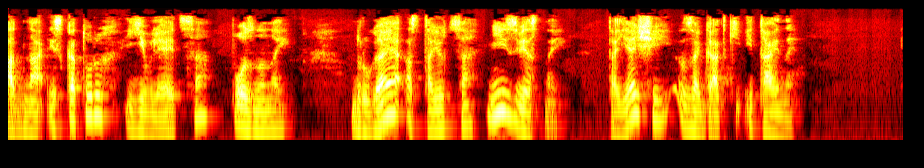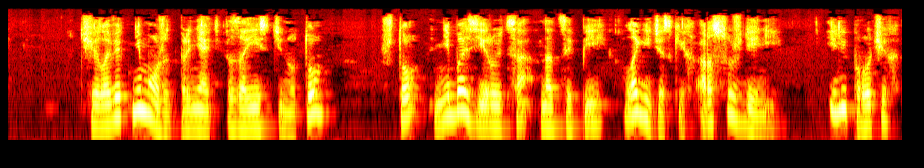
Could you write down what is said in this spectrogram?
одна из которых является познанной, другая остается неизвестной, таящей загадки и тайны. Человек не может принять за истину то, что не базируется на цепи логических рассуждений или прочих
